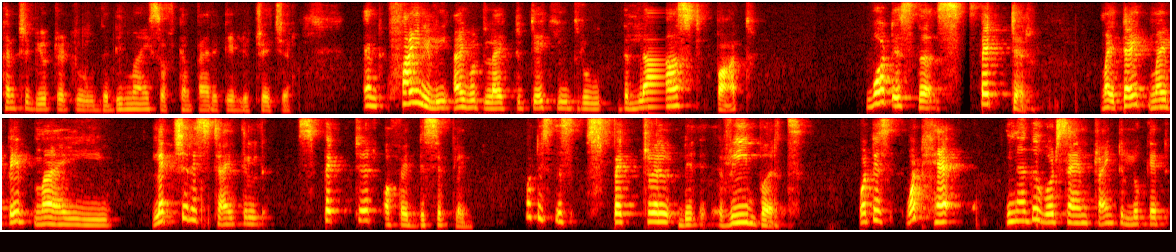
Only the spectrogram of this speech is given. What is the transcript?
contributed to the demise of comparative literature. And finally, I would like to take you through the last part what is the specter? My, tit- my, my lecture is titled Spectre of a Discipline. What is this spectral rebirth? What is what ha- in other words, I am trying to look at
